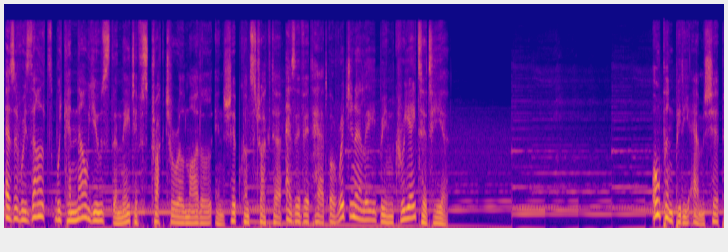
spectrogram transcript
As a result, we can now use the native structural model in Ship Constructor as if it had originally been created here. OpenPDM Ship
